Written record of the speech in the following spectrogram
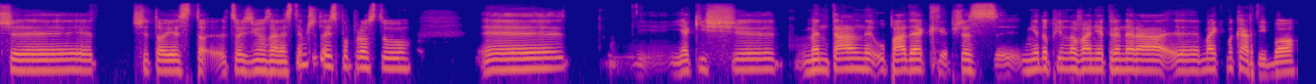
czy, czy to jest to, coś związane z tym, czy to jest po prostu yy, jakiś yy, mentalny upadek przez niedopilnowanie trenera Mike McCarthy, bo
